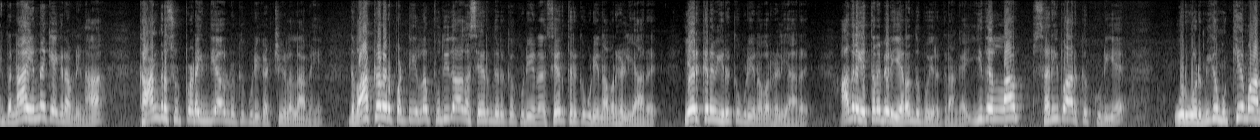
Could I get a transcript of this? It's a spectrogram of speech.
இப்போ நான் என்ன கேட்குறேன் அப்படின்னா காங்கிரஸ் உட்பட இந்தியாவில் இருக்கக்கூடிய கட்சிகள் எல்லாமே இந்த வாக்காளர் பட்டியலில் புதிதாக சேர்ந்து இருக்கக்கூடிய சேர்த்து இருக்கக்கூடிய நபர்கள் யார்? ஏற்கனவே இருக்கக்கூடிய நபர்கள் யார்? அதில் எத்தனை பேர் இறந்து போயிருக்கிறாங்க? இதெல்லாம் சரிபார்க்கக்கூடிய ஒரு ஒரு மிக முக்கியமான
